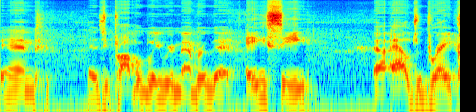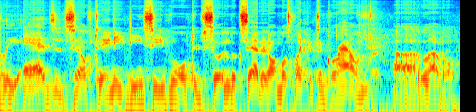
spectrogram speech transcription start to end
and as you probably remember, that AC uh, algebraically adds itself to any DC voltage, so it looks at it almost like it's a ground uh, level.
